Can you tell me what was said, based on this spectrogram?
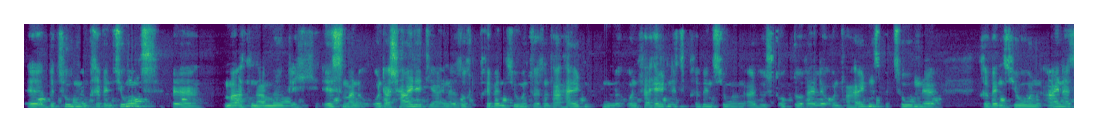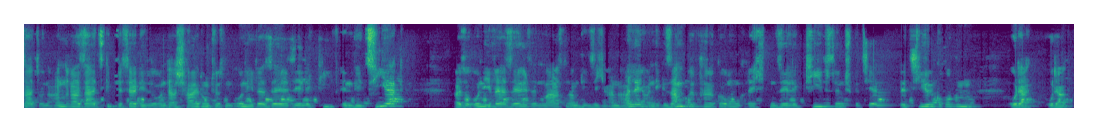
äh, bezogenen Präventionsmaßnahmen möglich ist. Man unterscheidet ja in der Suchtprävention zwischen Verhalten und Verhältnisprävention, also strukturelle und verhaltensbezogene Prävention einerseits und andererseits gibt es ja diese Unterscheidung zwischen universell selektiv indiziert Also universell sind Maßnahmen, die sich an alle, an die Gesamtbevölkerung richten, selektiv sind spezielle Zielgruppen oder, oder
